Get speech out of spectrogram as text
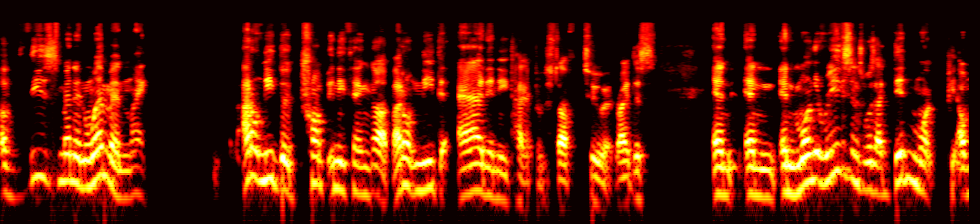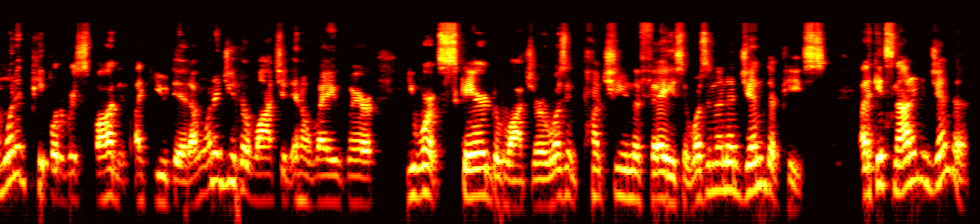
of these men and women, like, I don't need to trump anything up. I don't need to add any type of stuff to it, right? This, and and and one of the reasons was I didn't want I wanted people to respond it like you did. I wanted you to watch it in a way where you weren't scared to watch it or it wasn't punching you in the face. It wasn't an agenda piece. Like it's not an agenda.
